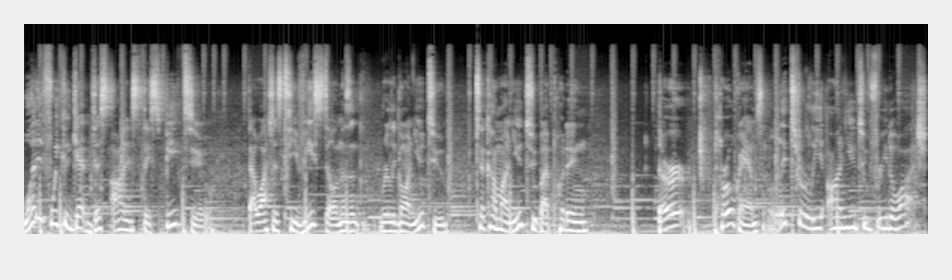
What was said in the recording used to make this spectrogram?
what if we could get this audience they speak to that watches TV still and doesn't really go on YouTube to come on YouTube by putting their programs literally on YouTube for you to watch.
